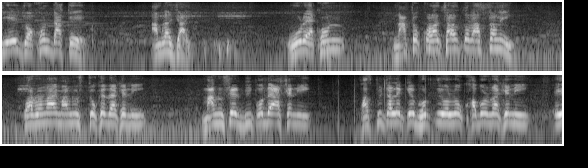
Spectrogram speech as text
যে যখন ডাকে, আমরা যাই। ওর এখন নাটক করা ছাড়া তো রাস্তা নেই। করোনায় মানুষ চোখে দেখেনি, মানুষের বিপদে আসেনি, হসপিটালে কে ভর্তি হলো খবর রাখেনি। এই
